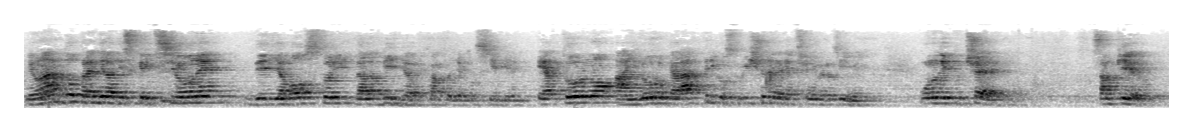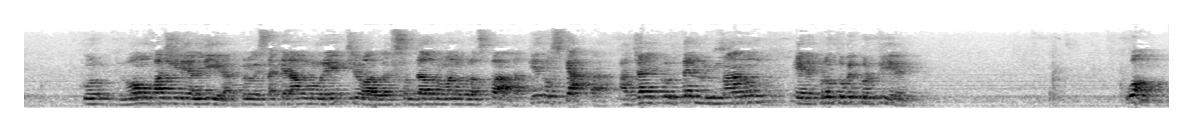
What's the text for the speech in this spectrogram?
Leonardo prende la descrizione degli apostoli dalla Bibbia per quanto gli è possibile e attorno ai loro caratteri costruisce delle reazioni verosimili uno dei più celebri, San Pietro, l'uomo facile all'ira, quello che staccherà un orecchio al soldato romano con la spada. Pietro scatta, ha già il coltello in mano ed è pronto per colpire. Uomini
